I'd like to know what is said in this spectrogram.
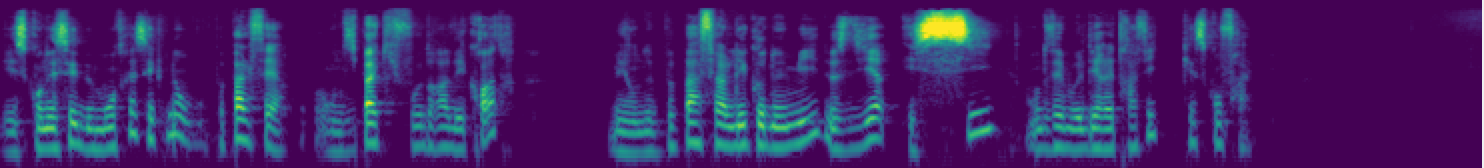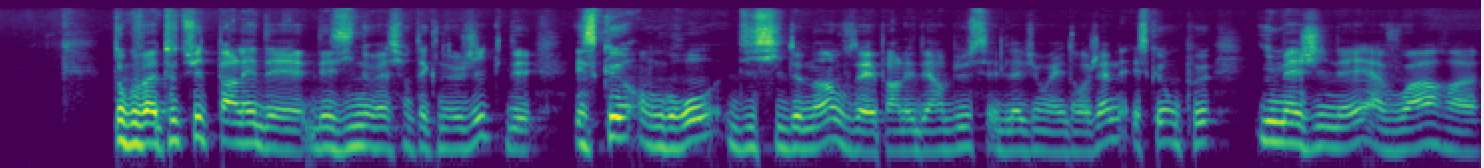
Et ce qu'on essaie de montrer, c'est que non, on ne peut pas le faire. On ne dit pas qu'il faudra décroître, mais on ne peut pas faire l'économie de se dire, et si on devait modérer le trafic, qu'est-ce qu'on ferait? Donc on va tout de suite parler des, innovations technologiques. Est-ce que, en gros, d'ici demain, vous avez parlé d'Airbus et de l'avion à hydrogène, est-ce qu'on peut imaginer avoir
